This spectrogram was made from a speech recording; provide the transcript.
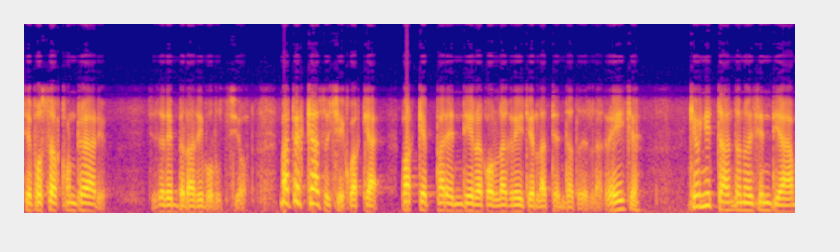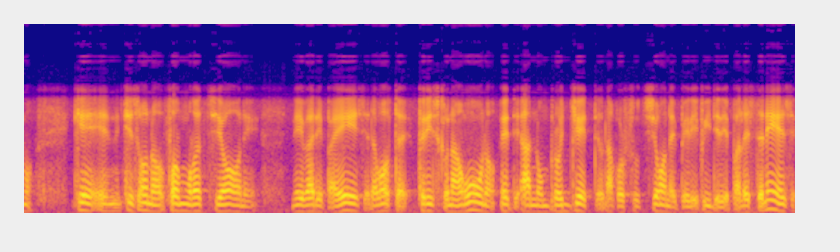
se fosse al contrario ci sarebbe la rivoluzione. Ma per caso c'è qualche, qualche parentela con la Grecia e l'attentato della Grecia? Che ogni tanto noi sentiamo che eh, ci sono formulazioni nei vari paesi, una volta feriscono a uno e hanno un progetto, una costruzione per i figli dei palestinesi,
